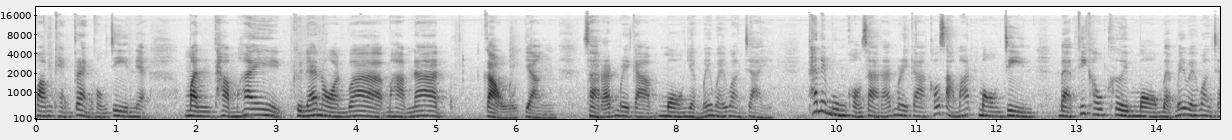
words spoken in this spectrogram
ความแข็งแกร่งของจีนเนี่ยมันทำให้คือแน่นอนว่ามหาอำนาจเก่าอย่างสหรัฐอเมริกามองอย่างไม่ไว้วางใจ ถ้าในมุมของสหรัฐอเมริกาเขาสามารถมองจีน แบบที่เขาเคยมองแบบไม่ไว้วางใจ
